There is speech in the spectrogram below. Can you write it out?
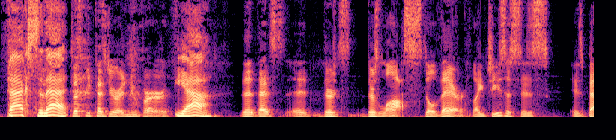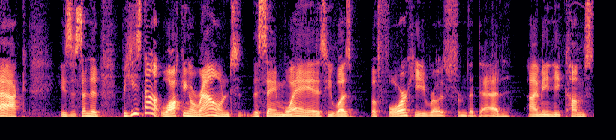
Facts to that. just because you're a new birth. Yeah. That that's uh, there's there's loss still there. Like Jesus is is back, he's ascended, but he's not walking around the same way as he was before he rose from the dead. I mean, he comes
